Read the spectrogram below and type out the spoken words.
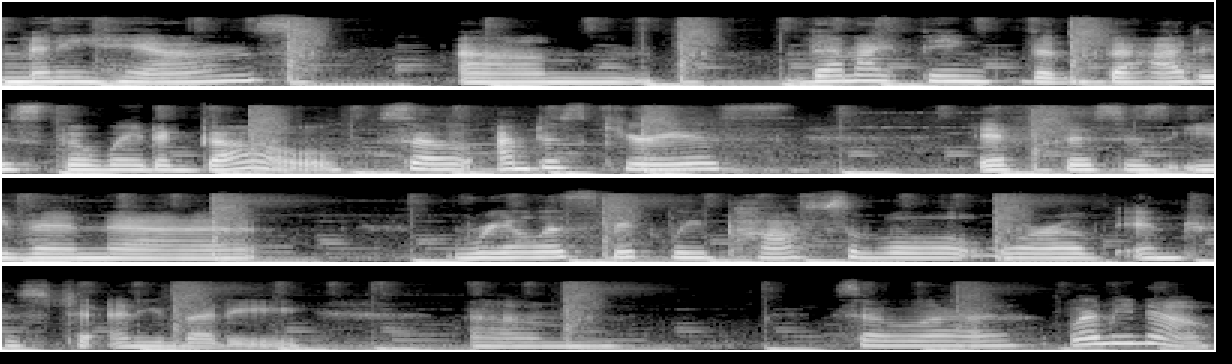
many hands um, then i think that that is the way to go so i'm just curious if this is even uh, realistically possible or of interest to anybody um, so uh, let me know.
